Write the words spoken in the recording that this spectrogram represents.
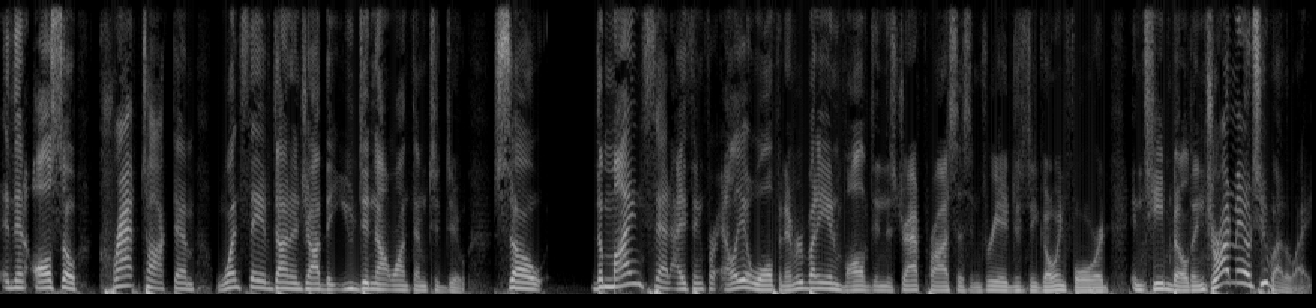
and then also crap talk them once they have done a job that you did not want them to do. So the mindset, I think, for Elliot Wolf and everybody involved in this draft process and free agency going forward in team building, Jerod Mayo too, by the way,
